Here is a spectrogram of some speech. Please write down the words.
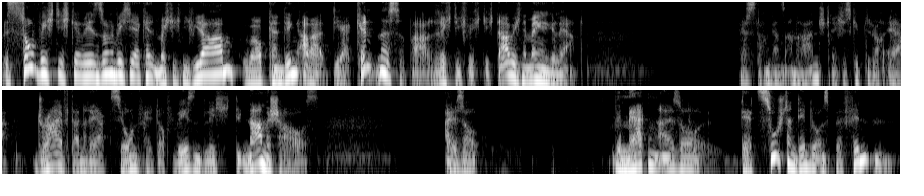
ist so wichtig gewesen, so eine wichtige Erkenntnis. Möchte ich nicht wieder haben, überhaupt kein Ding, aber die Erkenntnis war richtig wichtig. Da habe ich eine Menge gelernt. Das ist doch ein ganz anderer Anstrich. Es gibt dir doch eher Drive. Deine Reaktion fällt doch wesentlich dynamischer aus. Also, wir merken also, der Zustand, in dem wir uns befinden,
